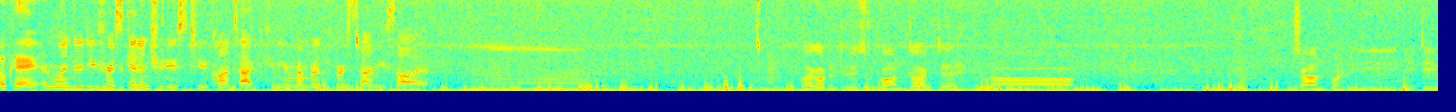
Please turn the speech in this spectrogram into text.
Okay, and when did you first get introduced to contact? Can you remember the first time you saw it? I got introduced to contact in uh, Jan 2018.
